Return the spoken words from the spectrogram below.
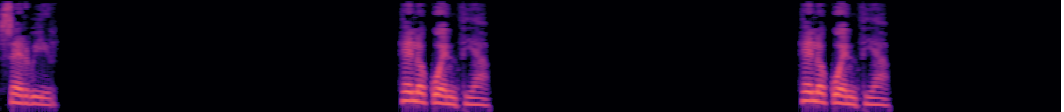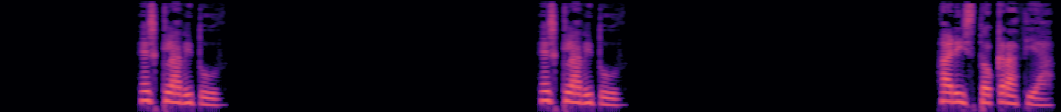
Servir. Elocuencia. Elocuencia. Esclavitud. Esclavitud. Aristocracia.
